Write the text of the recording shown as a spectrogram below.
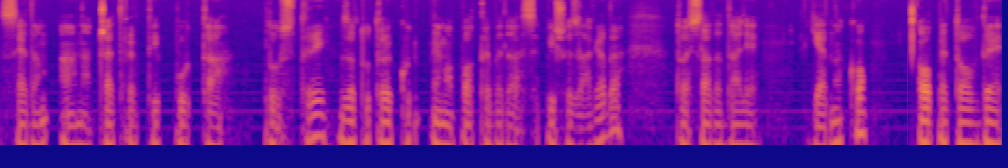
7a na četvrti puta plus 3, za tu trojku nema potrebe da se piše zagrada, to je sada dalje jednako. Opet ovde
